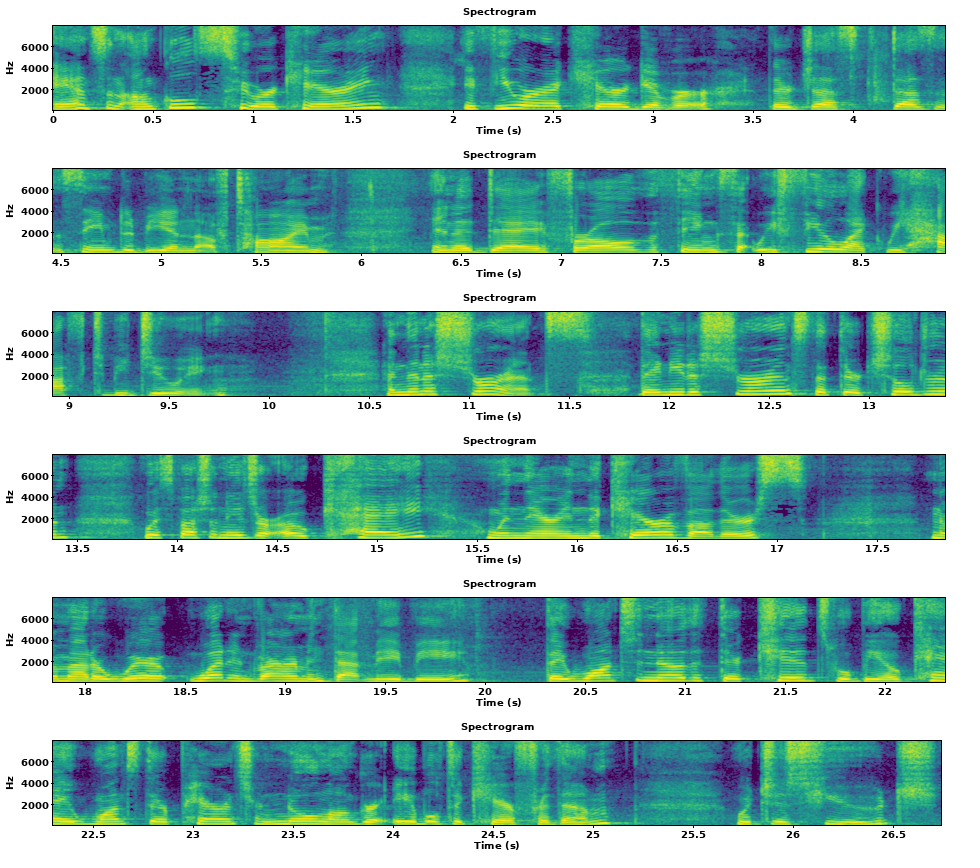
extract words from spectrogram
aunts, and uncles who are caring. If you are a caregiver, there just doesn't seem to be enough time in a day for all the things that we feel like we have to be doing. And then assurance. They need assurance that their children with special needs are okay when they're in the care of others, no matter where what environment that may be. They want to know that their kids will be okay once their parents are no longer able to care for them, which is huge.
